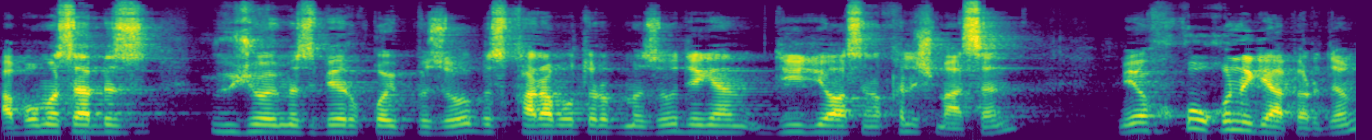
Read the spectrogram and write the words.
ha bo'lmasa biz uy joyimizni berib qo'yibmizu biz qarab o'tiribmizu degan diydiyosini qilishmasin. Men huquqini gapirdim.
